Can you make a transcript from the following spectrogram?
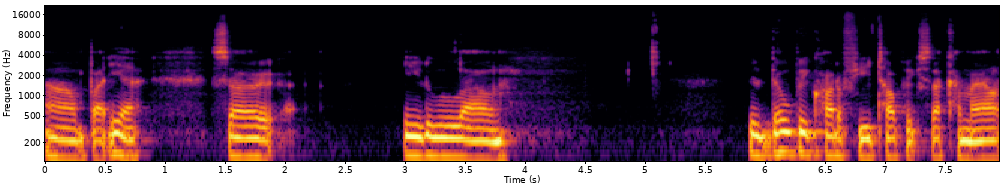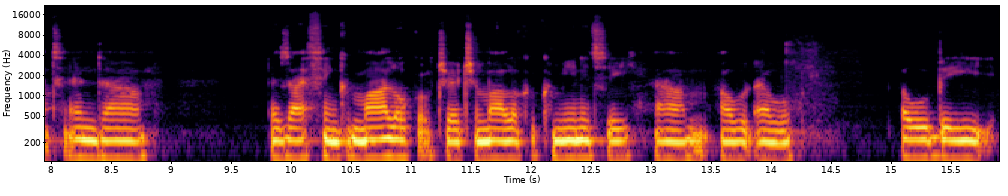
Um, but yeah, so it'll um, there will be quite a few topics that come out, and um, as I think my local church and my local community, um, I will I will I will be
